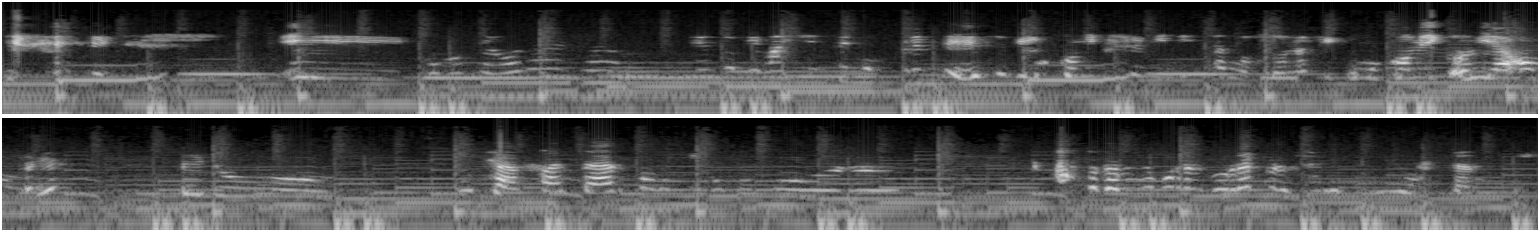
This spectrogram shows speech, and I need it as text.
eh, como que ahora ya siento que más gente comprende eso, que los cómics feministas no son así como cómics odia hombres, pero mucha falta harto como por hasta también por recorrer, pero se ha bastante.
